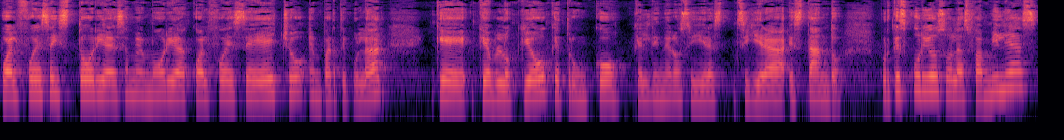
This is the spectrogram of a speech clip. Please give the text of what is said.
¿Cuál fue esa historia, esa memoria? ¿Cuál fue ese hecho en particular que, que bloqueó, que truncó que el dinero siguiera, siguiera estando? Porque es curioso, las familias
